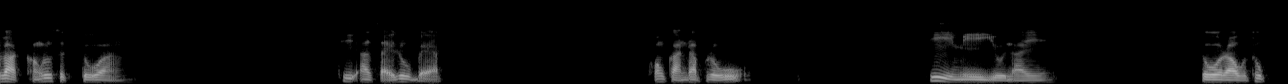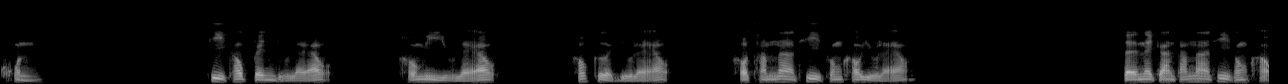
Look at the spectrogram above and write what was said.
หลักของรู้สึกตัว ที่อาศัยรูปแบบ ของการรับรู้ ที่มีอยู่ใน ตัวเราทุกคน ที่เขาเป็นอยู่แล้ว เขามีอยู่แล้ว เขาเกิดอยู่แล้ว เขาทำหน้าที่ของเขาอยู่แล้ว แต่ในการทำหน้าที่ของเขา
